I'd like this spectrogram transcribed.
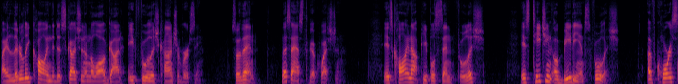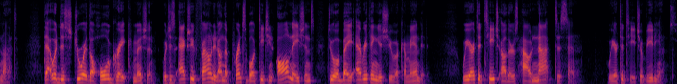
by literally calling the discussion on the law of God a foolish controversy. So then, let's ask the question Is calling out people's sin foolish? Is teaching obedience foolish? Of course not. That would destroy the whole Great Commission, which is actually founded on the principle of teaching all nations to obey everything Yeshua commanded. We are to teach others how not to sin. We are to teach obedience.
